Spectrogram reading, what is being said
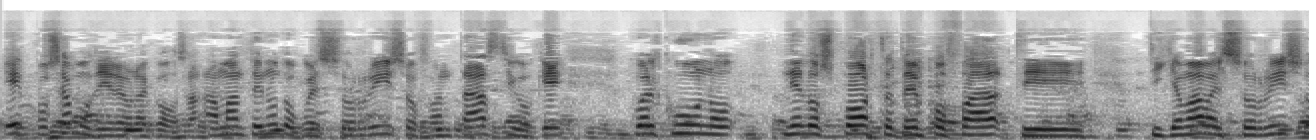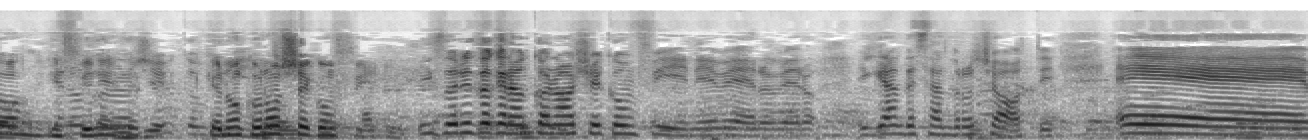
e possiamo dire una cosa, ha mantenuto quel sorriso fantastico che qualcuno nello sport tempo fa ti, ti chiamava il sorriso infinito, che non conosce confini. Il sorriso che non conosce confini. Bellini, è vero, è vero, il grande Sandro Ciotti. E,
